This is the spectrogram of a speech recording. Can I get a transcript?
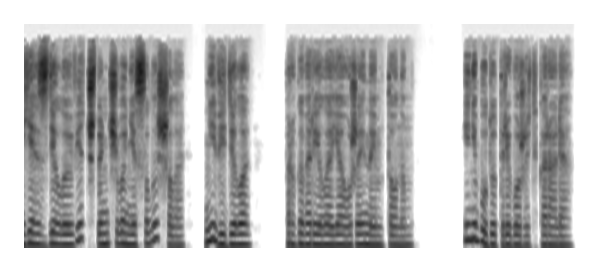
«Я сделаю вид, что ничего не слышала, не видела», — проговорила я уже иным тоном. «И не буду тревожить короля.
